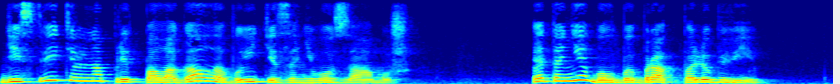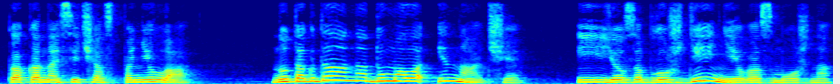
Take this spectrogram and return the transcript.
действительно предполагала выйти за него замуж. Это не был бы брак по любви, как она сейчас поняла, но тогда она думала иначе, и ее заблуждение, возможно,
